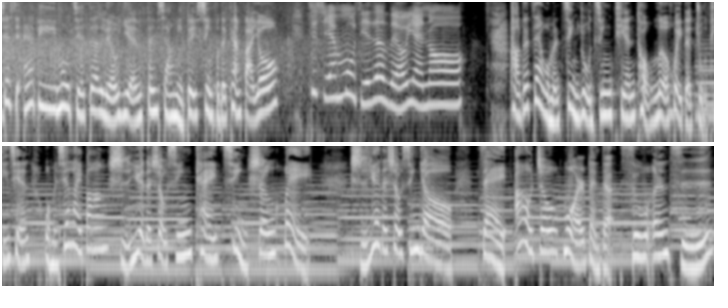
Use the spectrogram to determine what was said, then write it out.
谢谢 Abby 木杰的留言，分享你对幸福的看法哟。谢谢木杰的留言哦。好的，在我们进入今天同乐会的主题前，我们先来帮十月的寿星开庆生会。十月的寿星有在澳洲墨尔本的苏恩慈，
